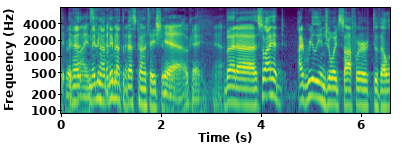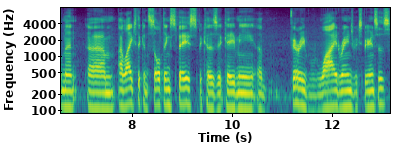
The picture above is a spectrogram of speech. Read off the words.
It, it had, maybe not maybe not the best connotation. Yeah. Okay. Yeah. But uh, so I had I really enjoyed software development. Um, I liked the consulting space because it gave me a very wide range of experiences.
